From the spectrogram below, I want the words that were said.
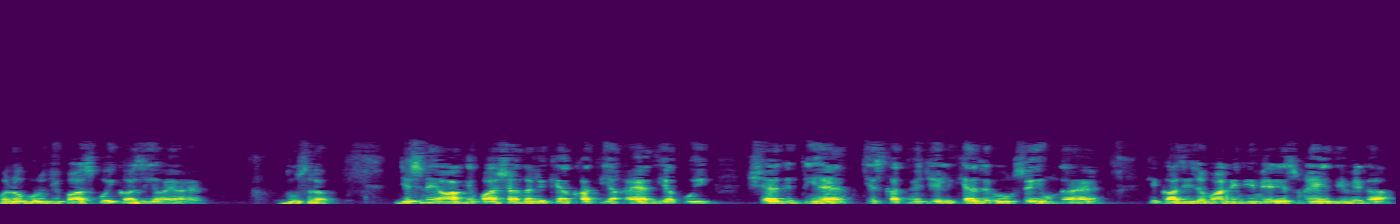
ਵੱਲੋਂ ਗੁਰੂ ਜੀ ਪਾਸ ਕੋਈ ਕਾਜ਼ੀ ਆਇਆ ਹੈ। ਦੂਸਰਾ ਜਿਸ ਨੇ ਆ ਕੇ ਪਾਤਸ਼ਾਹ ਦਾ ਲਿਖਿਆ ਖਤ ਜਾਂ ਅਹਿਦ ਜਾਂ ਕੋਈ ਸ਼ੈ ਦਿੱਤੀ ਹੈ, ਇਸ ਖਤ ਵਿੱਚ ਇਹ ਲਿਖਿਆ ਜ਼ਰੂਰ ਸਹੀ ਹੁੰਦਾ ਹੈ ਕਿ ਕਾਜ਼ੀ ਜ਼ਬਾਨੀ ਵੀ ਮੇਰੇ ਸੁਨੇਹੇ ਦੇਵੇਗਾ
